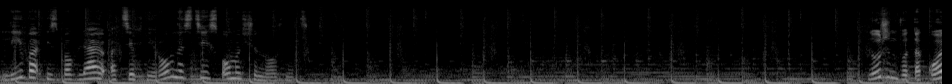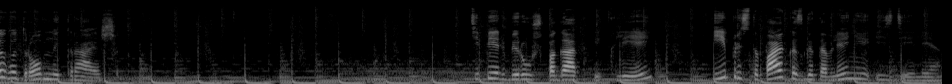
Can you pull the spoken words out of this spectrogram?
либо избавляю от всех неровностей с помощью ножниц. Нужен вот такой вот ровный краешек. Теперь беру шпагат и клей и приступаю к изготовлению изделия.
